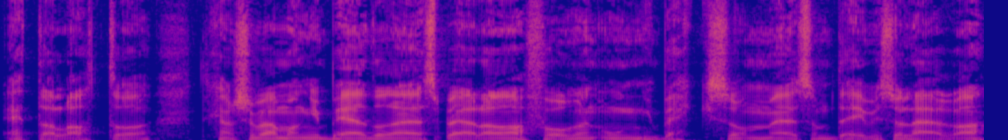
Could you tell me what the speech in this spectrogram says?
etterlatt. Og det kan ikke være mange bedre spillere for en ung back som, eh, som Davis å lære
